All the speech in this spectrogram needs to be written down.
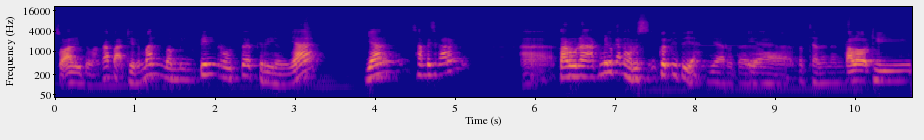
soal itu. Maka Pak Dirman memimpin rute gerilya yang sampai sekarang uh, Taruna Akmil kan harus ikut itu ya. Iya rute Ya perjalanan. kalau di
